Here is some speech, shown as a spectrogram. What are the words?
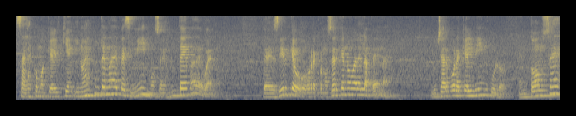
Sales como aquel quien, y no es un tema de pesimismo, es un tema de, bueno, de decir que o reconocer que no vale la pena luchar por aquel vínculo. Entonces,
